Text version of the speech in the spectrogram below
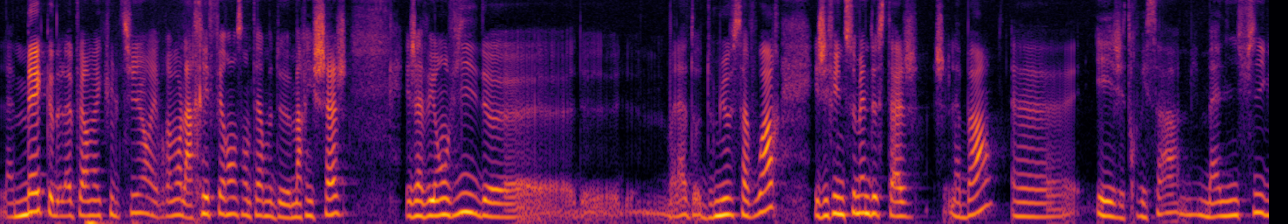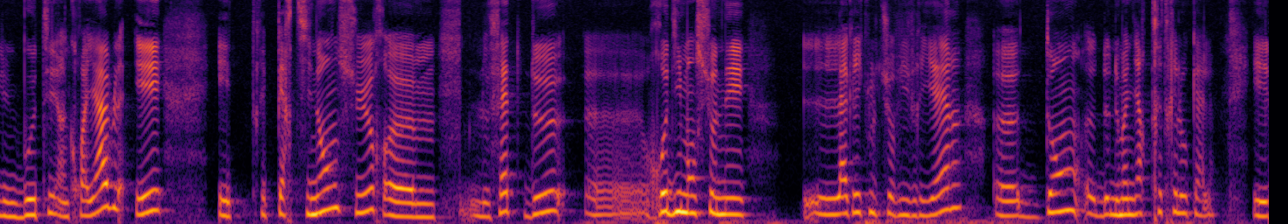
la, mecque de la permaculture et vraiment la référence en termes de maraîchage. J'avais envie de, voilà, de, mieux savoir. Et j'ai fait une semaine de stage là-bas. Euh, et j'ai trouvé ça magnifique, d'une beauté incroyable. Et, et très pertinent sur euh, le fait de euh, redimensionner l'agriculture vivrière dans, de, manière très très locale. Et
